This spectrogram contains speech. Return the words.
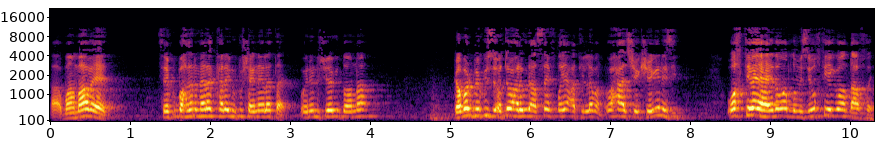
Mahmaaba eed say ku baxdana meelo kale aynu ku sheegnay la tahay. Waynaynu sheegi doonaa gabadh bay ku socotay waxa lagu yidhi asayf dayacti laban. Waxaad sheeg sheeganaysid wakti bay ahayd waad lumisay waktigayga waad dhaaftay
